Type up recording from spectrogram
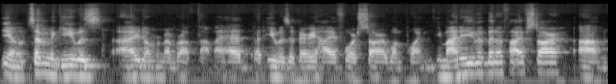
you know, Seven McGee was, I don't remember off the top of my head, but he was a very high four star at one point. He might have even been a five star. Um,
